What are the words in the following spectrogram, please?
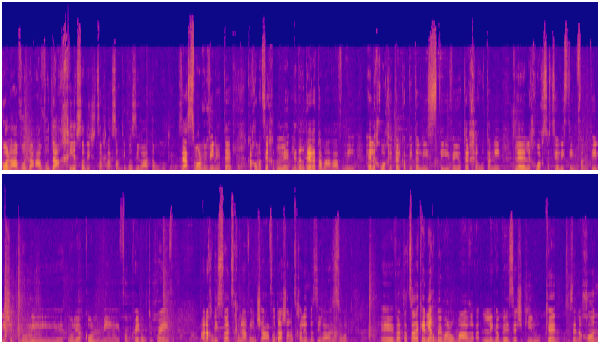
כל העבודה, העבודה הכי יסודית שצריך לעשות היא בזירה התרבותית. זה השמאל מבין היטב. ככה הוא מצליח לדרדר את המערב מהלך רוח יותר קפיטליסטי ויותר חירותני להלך רוח סוציאליסטי אינפנטילי של תנו לי, תנו לי הכל מ- from cradle to grave. אנחנו בישראל צריכים להבין שהעבודה שלנו צריכה להיות בזירה הזאת. אה, ואתה צודק, אין לי הרבה מה לומר לגבי זה, שכאילו, כן, זה נכון,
